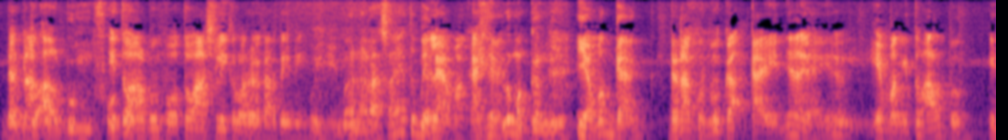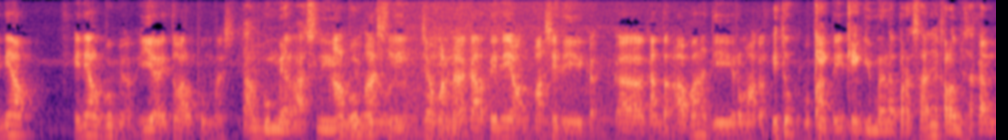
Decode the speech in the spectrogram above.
Dan itu aku- album foto? Itu album foto asli keluarga Kartini. Wih gimana rasanya tuh bel? Lah makanya. Lu megang gitu? Iya megang. Dan aku buka kainnya ya ini emang itu album. Ini ini album ya? Iya itu album mas. album yang asli Album gitu. asli. Zaman Kartini yang masih di ke- ke- kantor apa di rumah itu bupati. kayak, kayak gimana perasaannya? Kalau misalkan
